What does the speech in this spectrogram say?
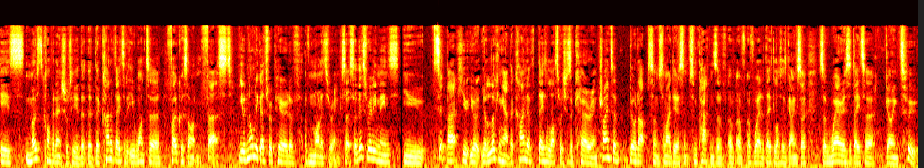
is most confidential to you, the, the, the, kind of data that you want to focus on first, you would normally go through a period of, of monitoring. So, so this really means you sit back, you, you're, you're looking at the kind of data loss which is occurring, trying to build up some, some ideas, some, some patterns of, of, of where the data loss is going. So, so where is the data going to?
